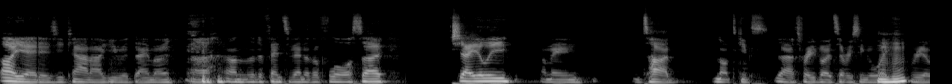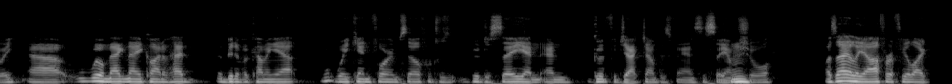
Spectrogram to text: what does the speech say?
Oh yeah, it is. You can't argue with Damo uh, on the defensive end of the floor. So Shea Ili, I mean, it's hard not to give uh, three votes every single week, Mhm. really. Uh, Will Magnay kind of had a bit of a coming out weekend for himself, which was good to see and, and good for Jack Jumpers fans to see, I'm Mm. sure. Izayah Le'afa, I feel like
